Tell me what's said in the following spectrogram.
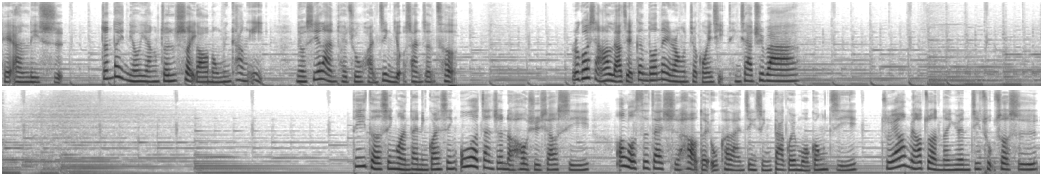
黑暗历史。针对牛羊征税遭农民抗议，纽西兰推出环境友善政策。如果想要了解更多内容，就跟我一起听下去吧。第一则新闻带您关心乌俄战争的后续消息。俄罗斯在十号对乌克兰进行大规模攻击，主要瞄准能源基础设施。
